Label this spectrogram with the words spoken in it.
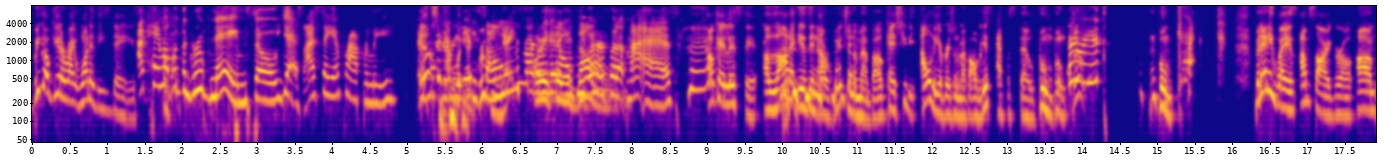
We gonna get it right one of these days. I came up with the group name, so yes, I say it properly. You should the group Saison? name. Margarita don't be with her foot up my ass. Hmm? Okay, listen. Alana is an original member. Okay, she the only original member on this episode. Boom, boom, boom, Period. boom, cat. But anyways, I'm sorry, girl. Um,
